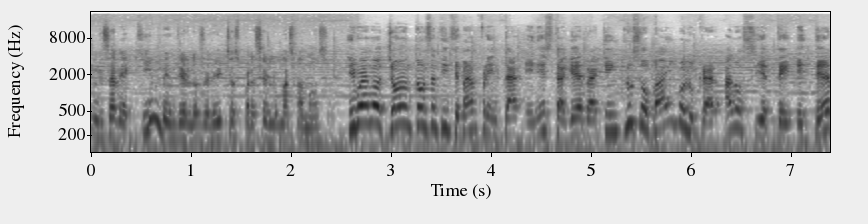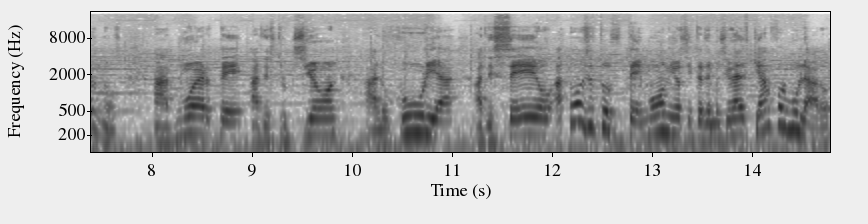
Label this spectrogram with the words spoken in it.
y sabe a quién vender los derechos para hacerlo más famoso. Y bueno, John Constantine se va a enfrentar en esta guerra que incluso va a involucrar a los siete eternos. A muerte, a destrucción, a lujuria, a deseo, a todos estos demonios interdimensionales que han formulado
